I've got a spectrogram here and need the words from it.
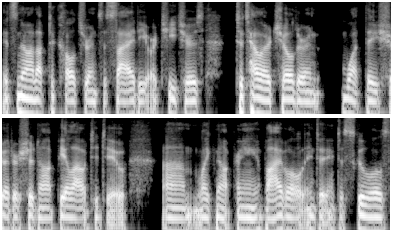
It's not up to culture and society or teachers to tell our children what they should or should not be allowed to do, um, like not bringing a Bible into into schools,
